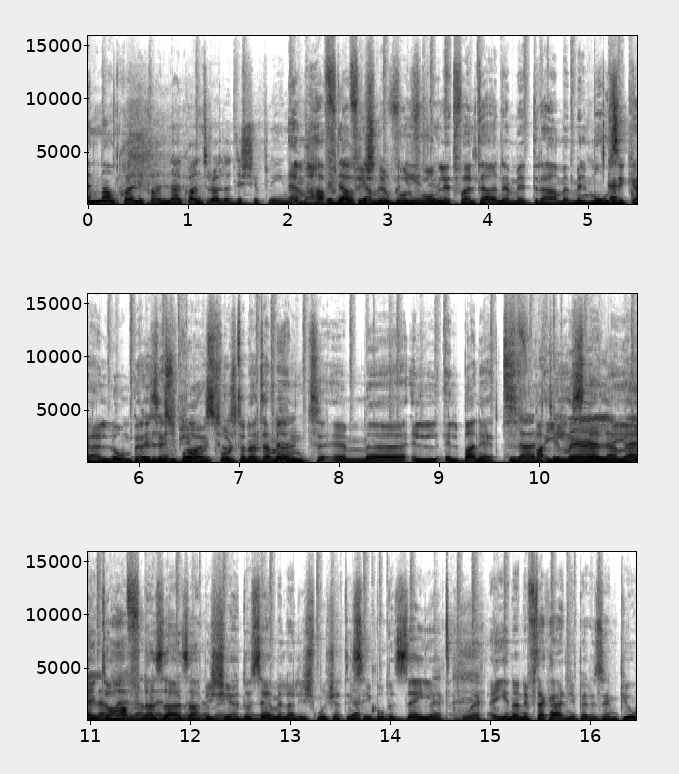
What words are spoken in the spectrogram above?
Imma wkoll ikollna l-kontroll u d-dixxiplina li dawk jagħmlu bniedem. Hemm ħafna fiex ninvolvuhom l-itfal tagħna hemm id-dram, hemm il-mużika, llum pereżempju sfortunatament hemm il-baned f'pajjiżna li jgħajtu ħafna żgħażagħ biex jieħdu sehem għaliex mhux qed isibu biżżejjed. Jiena niftakarni pereżempju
